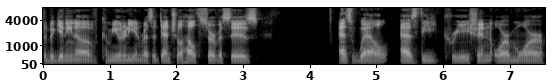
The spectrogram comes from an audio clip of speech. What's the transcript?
the beginning of community and residential health services, as well as the creation or more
